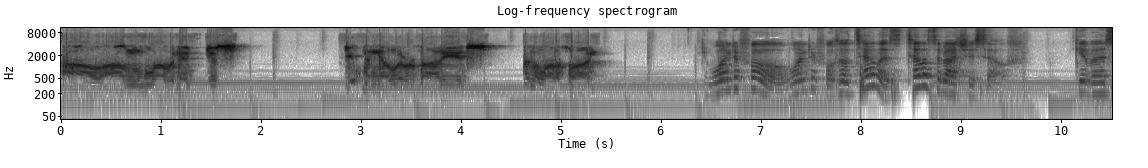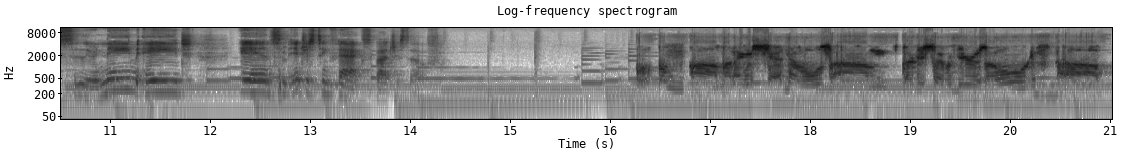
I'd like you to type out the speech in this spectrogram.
Oh, I'm loving it. Just getting to know everybody. It's been a lot of fun. Wonderful, wonderful. So tell us, tell us about yourself. Give us your name, age, and some interesting facts about yourself. Um, uh, my name is Chad Nevels. I'm 37 years old. Uh,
